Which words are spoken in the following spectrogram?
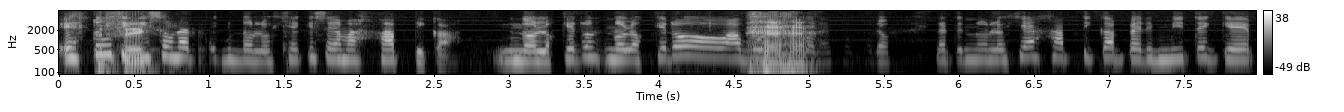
Esto utiliza una tecnología que se llama háptica. No los quiero, no los quiero aburrir con eso, pero la tecnología háptica permite que,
